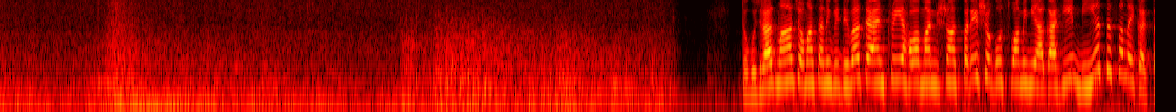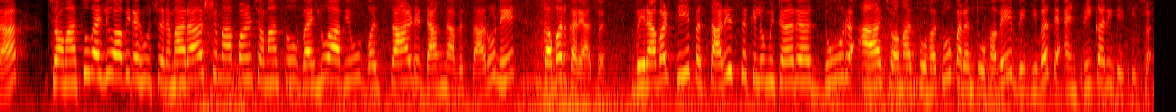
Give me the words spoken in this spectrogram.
તો ગુજરાતમાં ચોમાસાની વિધિવત એન્ટ્રી હવામાન નિષ્ણાત પરેશ ગોસ્વામીની આગાહી નિયત સમય કરતા ચોમાસું વહેલું આવી રહ્યું છે અને મહારાષ્ટ્રમાં પણ ચોમાસું વહેલું આવ્યું. વલસાડ, ડાંગના વિસ્તારોને કવર કર્યા છે. વેરાવળથી પિસ્તાળીસ કિલોમીટર દૂર આ ચોમાસું હતું, પરંતુ હવે વિધિવત એન્ટ્રી કરી દીધી છે.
